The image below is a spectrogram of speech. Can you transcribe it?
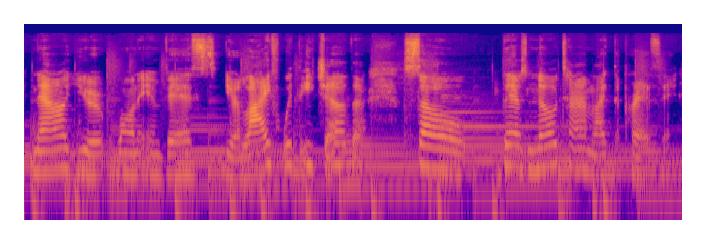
Now you want to invest your life with each other. So there's no time like the present.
